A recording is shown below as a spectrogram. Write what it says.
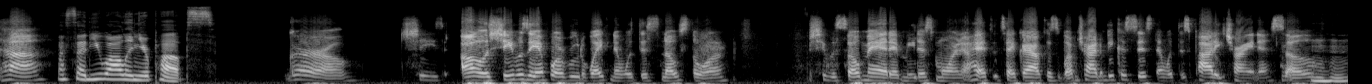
huh? I said you all and your pups. Girl, she's oh, she was in for a rude awakening with this snowstorm. She was so mad at me this morning. I had to take her out because I'm trying to be consistent with this potty training. So hmm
